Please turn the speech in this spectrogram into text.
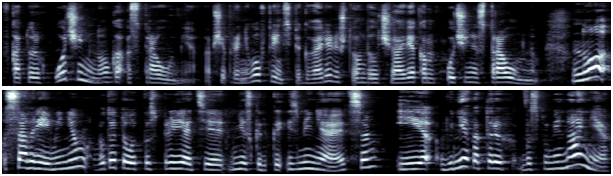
в которых очень много остроумия. Вообще про него, в принципе, говорили, что он был человеком очень остроумным. Но со временем вот это вот восприятие несколько изменяется, и в некоторых воспоминаниях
